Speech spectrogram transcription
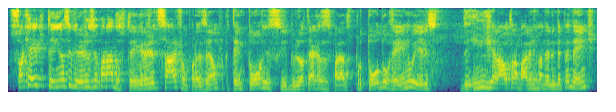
Só que aí tu tem as igrejas separadas. Tu tem a igreja de Sarfion, por exemplo, que tem torres e bibliotecas espalhadas por todo o reino e eles, em geral, trabalham de maneira independente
